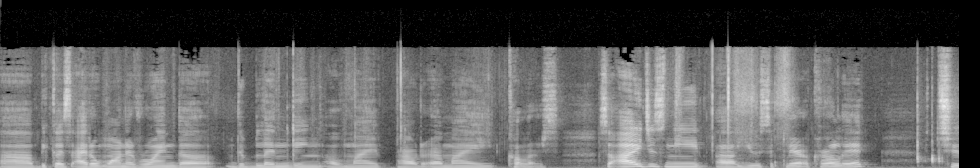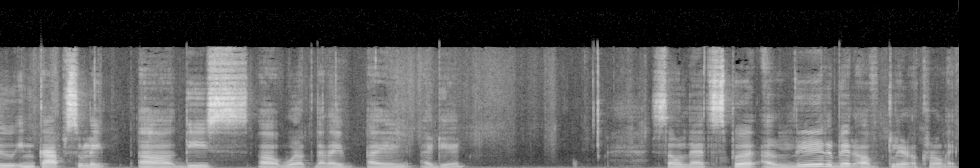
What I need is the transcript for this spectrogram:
uh, because I don't want to ruin the the blending of my powder uh, my colors. So I just need uh, use a clear acrylic to encapsulate uh, this uh, work that I, I, I did. So let's put a little bit of clear acrylic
